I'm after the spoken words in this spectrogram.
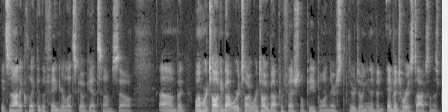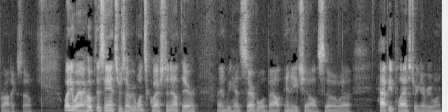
it's not a click of the finger. Let's go get some. So, um, but when we're talking about we're talking we're talking about professional people and they're they're doing inventory stocks on this product. So, well, anyway, I hope this answers everyone's question out there, and we had several about NHL. So, uh, happy plastering, everyone.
